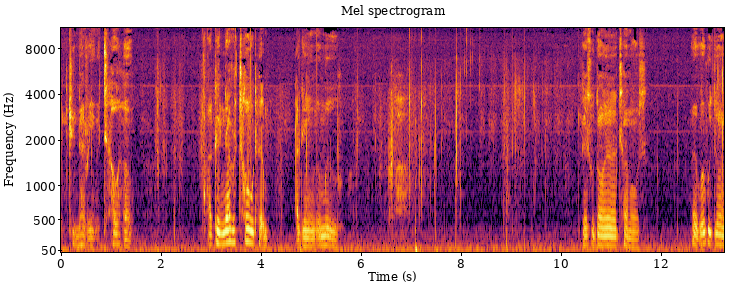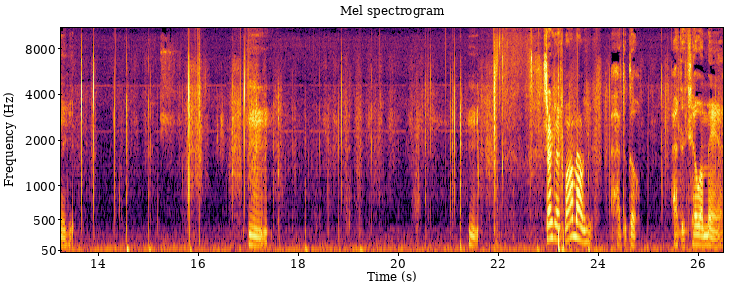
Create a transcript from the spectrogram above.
I could never even tell him. I could never told him I didn't even move. Guess we're going in the tunnels. Wait, what are we doing in here? Hmm. Hmm. Sorry guys, but I'm out of here. I have to go. I have to tell a man.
